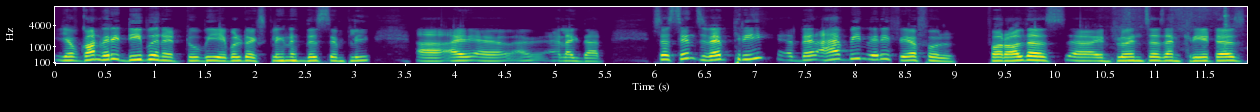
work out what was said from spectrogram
you have gone very deep in it to be able to explain it this simply uh, I, uh, I, I like that so since web3 uh, there i have been very fearful for all the uh, influencers and creators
